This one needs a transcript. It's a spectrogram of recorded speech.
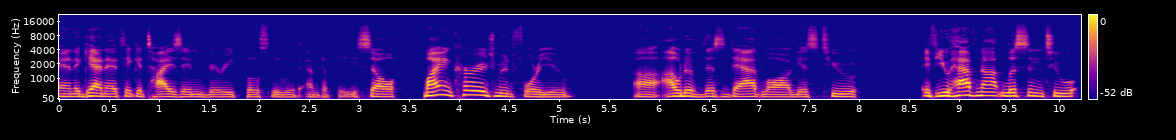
and again, I think it ties in very closely with empathy. So, my encouragement for you uh, out of this dad log is to, if you have not listened to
